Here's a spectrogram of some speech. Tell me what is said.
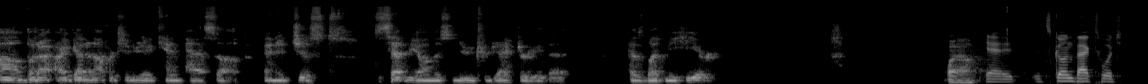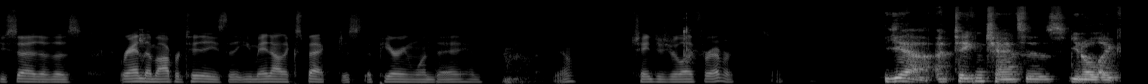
Um, but I, I got an opportunity I can't pass up. And it just set me on this new trajectory that has led me here. Wow. Yeah, it, it's going back to what you said of those random opportunities that you may not expect just appearing one day and you know changes your life forever so. Yeah and taking chances you know like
